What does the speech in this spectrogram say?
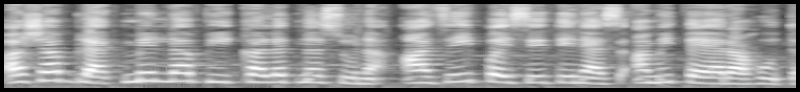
अशा ब्लॅकमेलला भीक घालत नसून आजही पैसे देण्यास आम्ही तयार आहोत.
